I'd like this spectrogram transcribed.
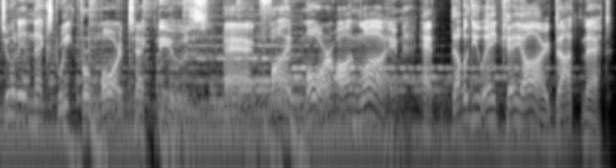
Tune in next week for more tech news and find more online at WAKR.net.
